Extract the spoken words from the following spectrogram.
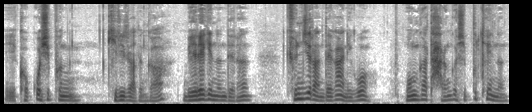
이 걷고 싶은 길이라든가 매력 있는 데는 균질한 데가 아니고 뭔가 다른 것이 붙어 있는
